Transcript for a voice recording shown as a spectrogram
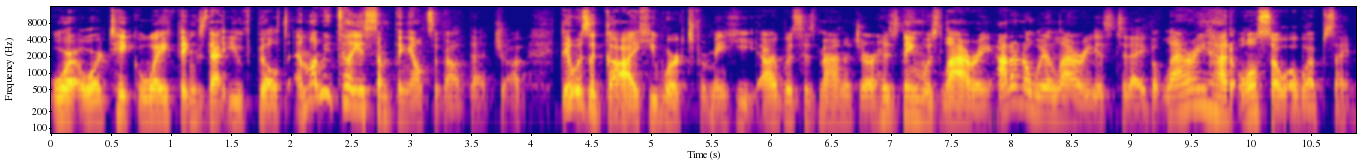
or, or take away things that you've built. And let me tell you something else about that job. There was a guy, he worked for me. He I was his manager. His name was Larry. I don't know where Larry is today, but Larry had also a website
